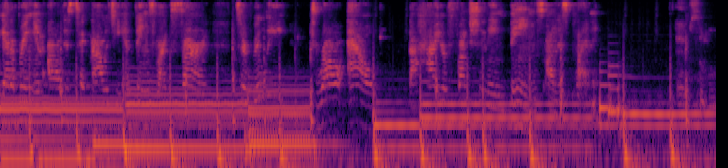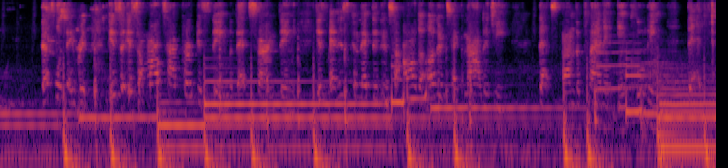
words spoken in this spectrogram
They gotta bring in all this technology and things like CERN to really draw out the higher functioning beings on this planet. Absolutely. That's what they read. It's a, it's a multi-purpose thing with that CERN thing, it's, and it's connected into all the other technology that's on the planet, including that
